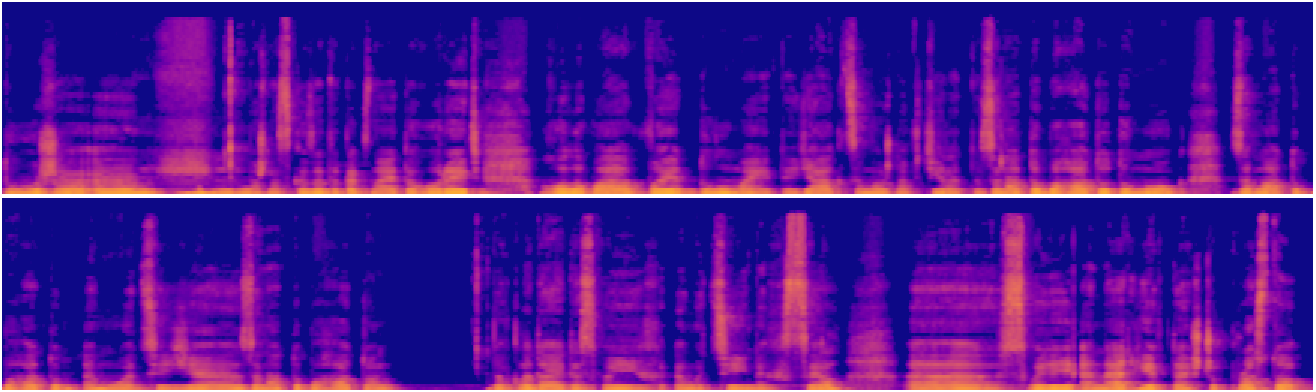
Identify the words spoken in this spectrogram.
дуже, е, можна сказати, так, знаєте, горить голова, ви думаєте, як це можна втілити. Занадто багато думок, занадто багато емоцій, занадто багато. Ви вкладаєте своїх емоційних сил, е, своєї енергії в те, щоб просто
